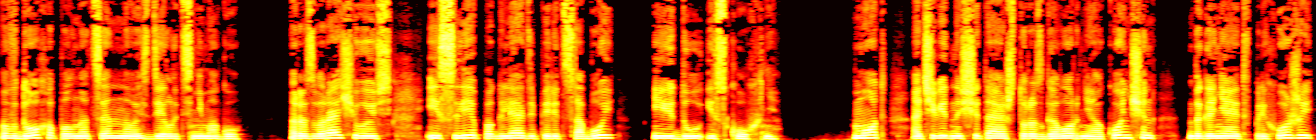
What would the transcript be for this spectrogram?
Вдоха полноценного сделать не могу разворачиваюсь и, слепо глядя перед собой, и иду из кухни. Мот, очевидно считая, что разговор не окончен, догоняет в прихожей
